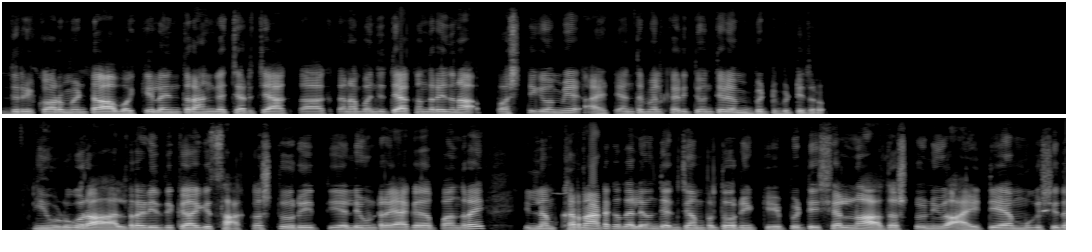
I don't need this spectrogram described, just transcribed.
ಇದು ರಿಕ್ವೈರ್ಮೆಂಟ್ ಆ ವಕೀಲಂತರ ಹಂಗೆ ಚರ್ಚೆ ಆಗ್ತಾ ಆಗ್ತಾನೆ ಬಂದಿತ್ತು. ಯಾಕಂದ್ರೆ ಇದನ್ನು ಫಸ್ಟಿಗೆ ಒಮ್ಮೆ ಟೆಂತ್ ಮೇಲೆ ಕರಿತೀವಿ ಅಂತೇಳಿ ಒಮ್ಮೆ ಬಿಟ್ಟು ಬಿಟ್ಟಿದ್ರು. ಈ ಹುಡುಗರು ಆಲ್ರೆಡಿ ಇದಕ್ಕಾಗಿ ಸಾಕಷ್ಟು ರೀತಿಯಲ್ಲಿ ಉಂಟ್ರೆ ಯಾಕಪ್ಪ ಅಂದರೆ, ಇಲ್ಲಿ ನಮ್ಮ ಕರ್ನಾಟಕದಲ್ಲಿ ಒಂದು ಎಕ್ಸಾಂಪಲ್ ತೋರಿ, ನೀವು ಕೆ ಪಿ ಟಿ ಸಿ ಆದಷ್ಟು ನೀವು ಐ ಟಿ ಐ ಮುಗಿಸಿದ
